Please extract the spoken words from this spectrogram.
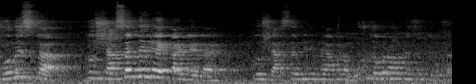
चोवीसला जो शासन निर्णय काढलेला आहे तो शासन निर्णय आम्हाला मूळ घबरवण्यासाठी होता?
